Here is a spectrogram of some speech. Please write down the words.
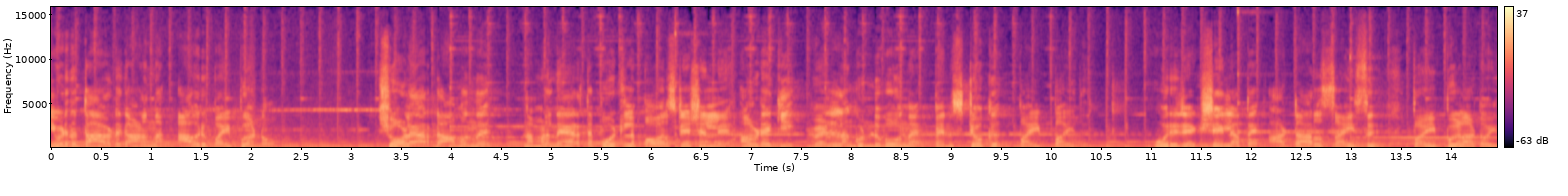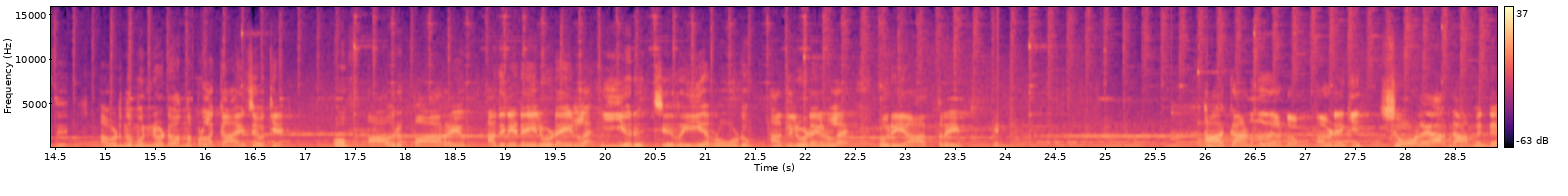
ഇവിടുന്ന് താഴോട്ട് കാണുന്ന ആ ഒരു പൈപ്പ് കണ്ടോ? ഷോളയാർ ഡാമിൽ നിന്ന് നമ്മൾ നേരത്തെ പോയിട്ടുള്ള പവർ സ്റ്റേഷനിലെ അവിടേക്ക് വെള്ളം കൊണ്ടുപോകുന്ന പെൻസ്റ്റോക്ക് പൈപ്പായത് ഒരു രക്ഷയില്ലാത്ത അടാറ് സൈസ് പൈപ്പുകളാട്ടോ ഇത്. അവിടുന്ന് മുന്നോട്ട് വന്നപ്പോഴുള്ള കാഴ്ച ഓ ആ ഒരു പാറയും അതിനിടയിലൂടെയുള്ള ഈ ഒരു ചെറിയ റോഡും അതിലൂടെയുള്ള ഒരു യാത്രയും. ആ കാണുന്നത് കണ്ടോ? അവിടേക്ക് ഷോളയാർ ഡാമിന്റെ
